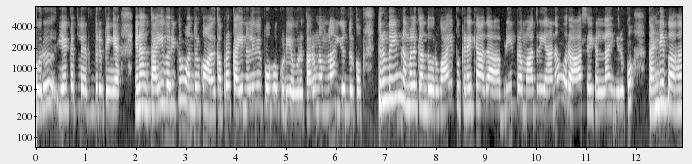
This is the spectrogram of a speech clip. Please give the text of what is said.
ஒரு இயக்கத்துல இருந்திருப்பீங்க. ஏன்னா கை வரைக்கும் வந்திருக்கும். அதுக்கப்புறம் கை நழுவி போகக்கூடிய ஒரு தருணம்லாம் இருந்திருக்கும். திரும்பியும் நம்மளுக்கு அந்த ஒரு வாய்ப்பு கிடைக்காதா அப்படின்ற மாதிரியான ஒரு ஆசைகள்லாம் இருக்கும். கண்டிப்பாக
